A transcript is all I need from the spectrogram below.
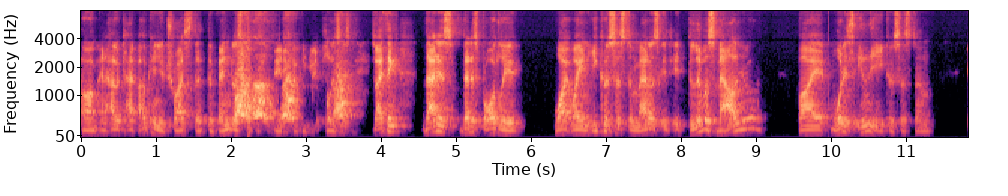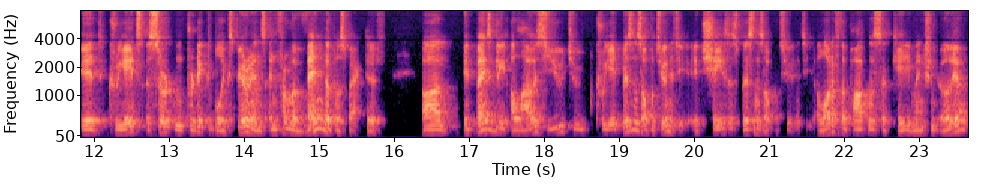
Um, and how, how can you trust that the vendors have the right policies? So I think that is that is broadly why, why an ecosystem matters. It, it delivers value by what is in the ecosystem, it creates a certain predictable experience. And from a vendor perspective, um, it basically allows you to create business opportunity. It chases business opportunity. A lot of the partners that Katie mentioned earlier,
